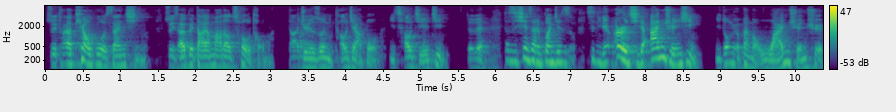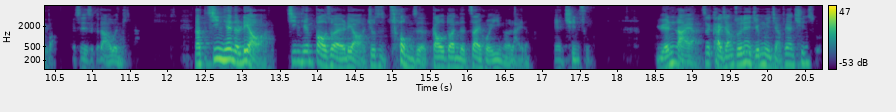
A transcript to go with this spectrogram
所以他要跳过三期嘛，所以才会被大家骂到臭头嘛，大家觉得说你讨假博，你超捷径，对不对？但是现在的关键是什么？是你连二期的安全性你都没有办法完全确保，这也是个大问题啊。那今天的料啊，今天爆出来的料啊，就是冲着高端的再回应而来的，你很清楚。原来啊，这凯翔昨天的节目也讲非常清楚，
